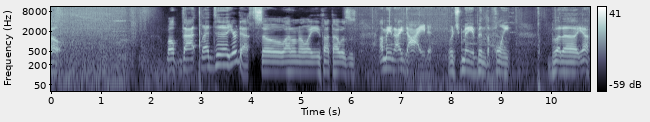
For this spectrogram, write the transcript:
Oh. Well, that led to your death, so I don't know why you thought that was... I mean, I died, which may have been the point. But, uh, yeah.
